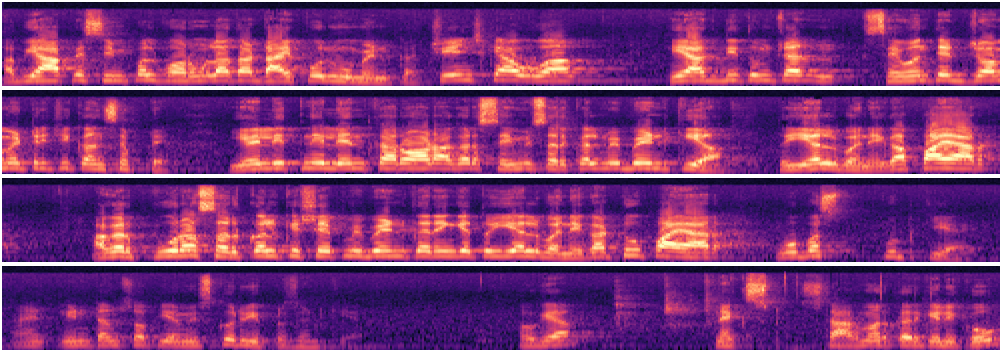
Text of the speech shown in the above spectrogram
अब यहाँ पे सिंपल फॉर्मूला था डायपोल मूवमेंट का. चेंज क्या हुआ? हे अगदी तुमच्या सेवन्थ एट जॉमेट्रीची कन्सेप्ट आहे. यल इतने लेंथ का रॉड अगर सेमी सर्कल में बेंड किया तो यल बनेगा पाई आर अगर पूरा सर्कल के शेप में बेंड करेंगे तो यल बनेगा टू पाई आर वो बस पुट किया है and in terms of M इसको रिप्रेजेंट किया है। हो गया? नेक्स्ट स्टार मार्क करके लिखो।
